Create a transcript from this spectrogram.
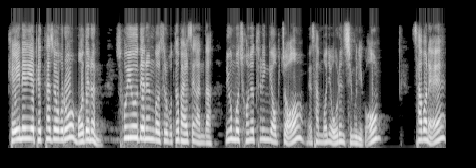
개인에 의해 배타적으로 뭐 되는 소유되는 것으로부터 발생한다. 이건 뭐 전혀 틀린 게 없죠. 3번이 옳은 지문이고 4번에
